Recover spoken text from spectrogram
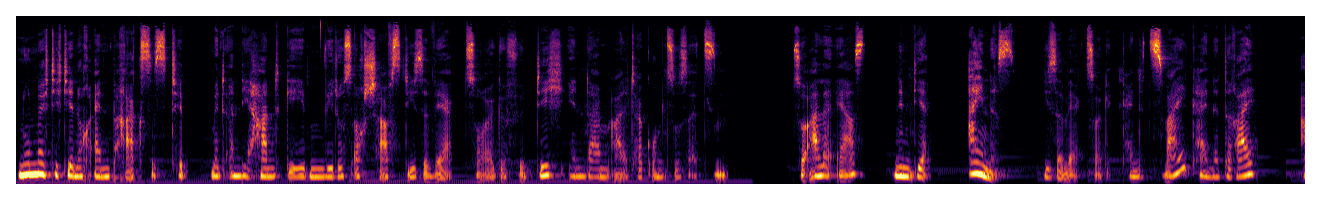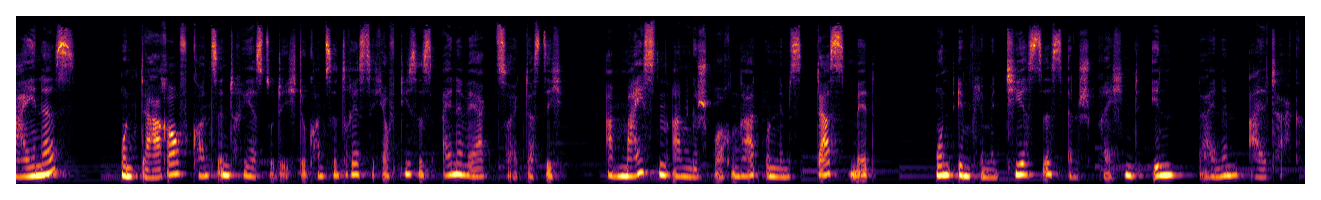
Nun möchte ich dir noch einen Praxistipp mit an die Hand geben, wie du es auch schaffst, diese Werkzeuge für dich in deinem Alltag umzusetzen. Zuallererst nimm dir eines dieser Werkzeuge, keine zwei, keine drei, eines und darauf konzentrierst du dich. Du konzentrierst dich auf dieses eine Werkzeug, das dich am meisten angesprochen hat und nimmst das mit und implementierst es entsprechend in deinen Alltag.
